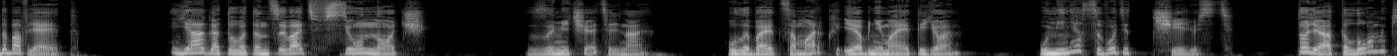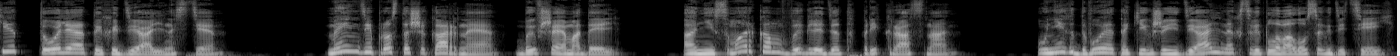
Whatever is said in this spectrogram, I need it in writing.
добавляет. «Я готова танцевать всю ночь». «Замечательно», — улыбается Марк и обнимает ее. «У меня сводит челюсть. То ли от ломки, то ли от их идеальности». Мэнди просто шикарная, бывшая модель. Они с Марком выглядят прекрасно. У них двое таких же идеальных светловолосых детей.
